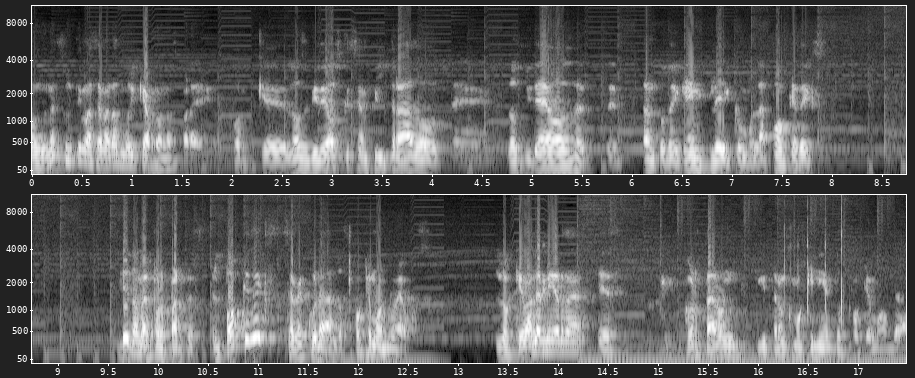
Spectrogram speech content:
unas últimas semanas muy cabronas para ellos. Porque los videos que se han filtrado, de- los videos de, de- tanto de gameplay como la Pokédex. Yéndome por partes. El Pokédex se ve curado, los Pokémon nuevos. Lo que vale mierda es que cortaron, quitaron como 500 Pokémon de la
